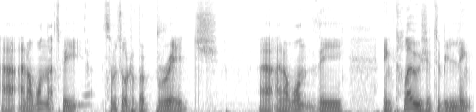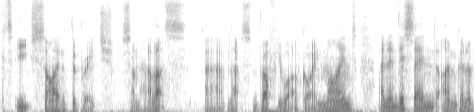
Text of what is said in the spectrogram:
uh, and I want that to be some sort of a bridge, uh, and I want the enclosure to be linked each side of the bridge somehow. That's um, that's roughly what I've got in mind. And then this end, I'm going to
